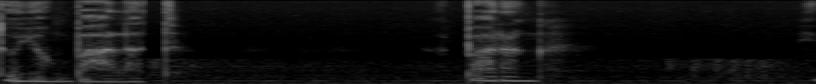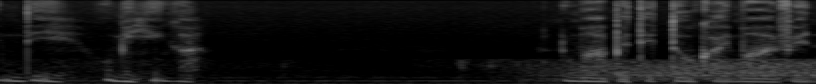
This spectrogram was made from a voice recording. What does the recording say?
Tuyong balat. Parang hindi umihinga. Lumapit ito kay Marvin.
